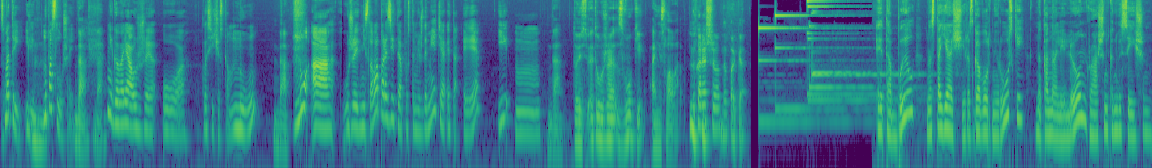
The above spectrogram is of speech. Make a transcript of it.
«смотри» или. «ну, послушай». Да, да, Не говоря уже о классическом «ну», да. ну, а уже не слова-паразиты, а просто междометия – это «э» и «м». Да. То есть это уже звуки, а не слова. Ну, хорошо. Ну, пока. Это был настоящий разговорный русский на канале Learn Russian Conversation.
